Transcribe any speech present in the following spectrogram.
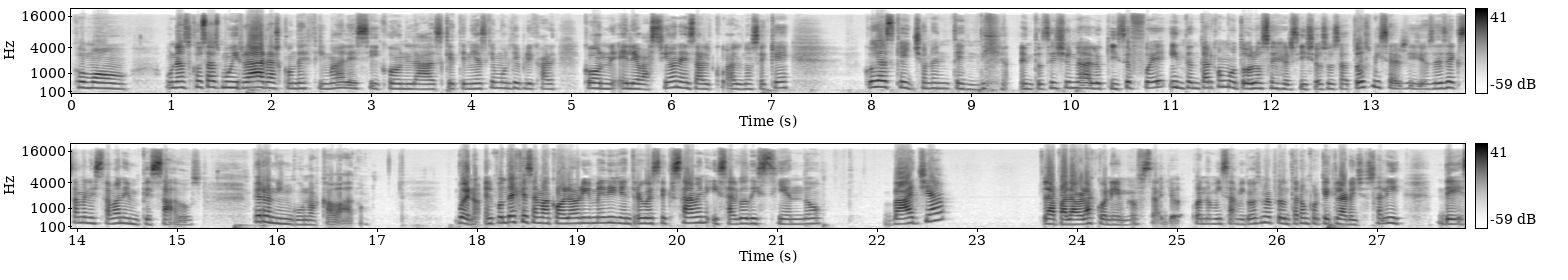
como unas cosas muy raras con decimales y con las que tenías que multiplicar con elevaciones al, no sé qué cosas que yo no entendía. Entonces yo nada, lo que hice fue intentar como todos los ejercicios, o sea, todos mis ejercicios de ese examen estaban empezados, pero ninguno acabado. Bueno, el punto es que se me acabó la hora y media y yo entrego ese examen y salgo diciendo, vaya la palabra con M. O sea, yo cuando mis amigos me preguntaron, porque claro, yo salí de,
